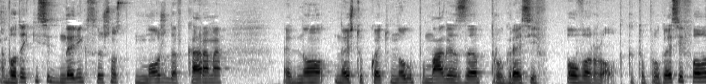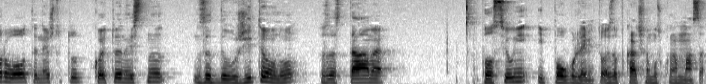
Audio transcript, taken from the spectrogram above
водейки си дневник, всъщност може да вкараме едно нещо, което много помага за прогресив overload. Като прогресив overload е нещото, което е наистина задължително, за да ставаме по-силни и по-големи, т.е. да покачваме мускулна маса.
